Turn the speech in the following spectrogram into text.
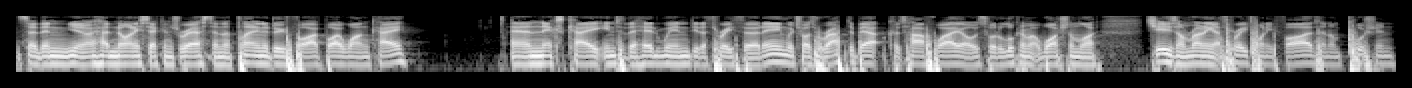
so then you know had 90 seconds rest and planning to do five by 1k and next k into the headwind did a 313 which i was wrapped about because halfway i was sort of looking at my watch i'm like geez i'm running at 325s and i'm pushing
